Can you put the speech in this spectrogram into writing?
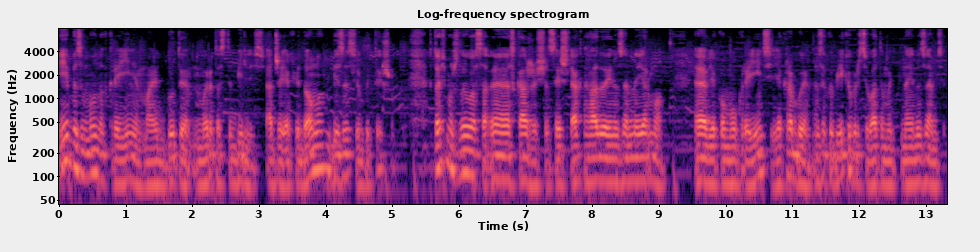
І безумовно в країні мають бути мир та стабільність, адже, як відомо, бізнес любить тишу. Хтось, можливо, е, скаже, що цей шлях нагадує іноземне ярмо, в якому українці, як раби, за копійки працюватимуть на іноземців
